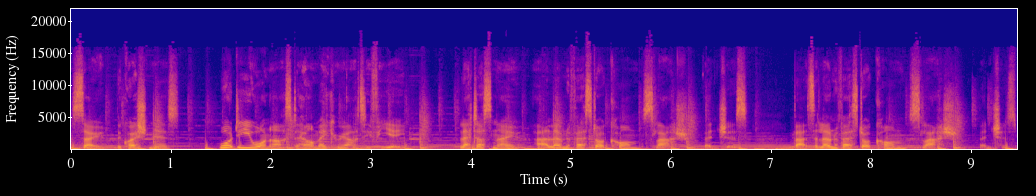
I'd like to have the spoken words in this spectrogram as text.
So, the question is, what do you want us to help make a reality for you? Let us know at 11fs.com slash ventures. That's 11fs.com slash ventures.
